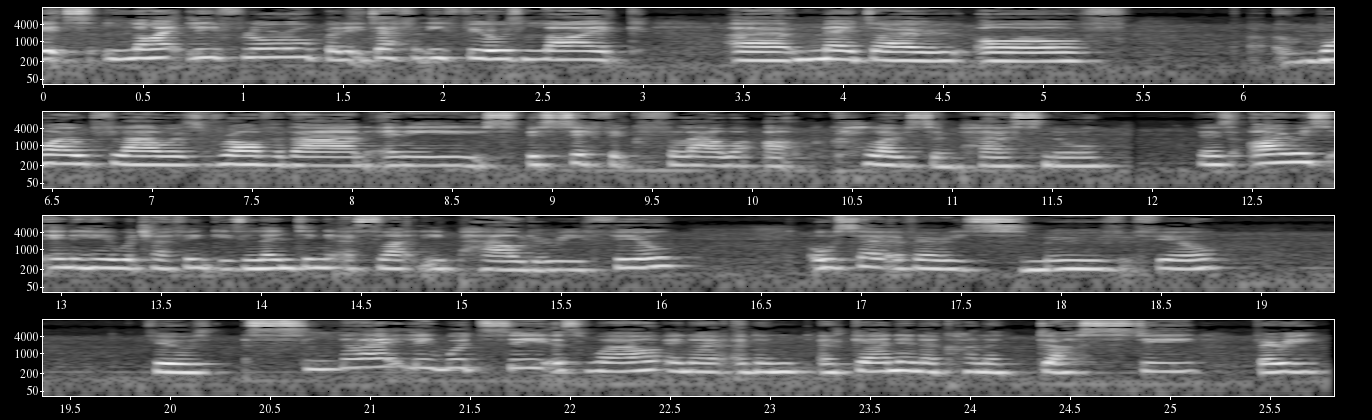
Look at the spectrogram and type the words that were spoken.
It's lightly floral, but it definitely feels like a meadow of wildflowers rather than any specific flower up close and personal. There's iris in here, which I think is lending it a slightly powdery feel. Also a very smooth feel. Feels slightly woodsy as well in a and again in a kind of dusty very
